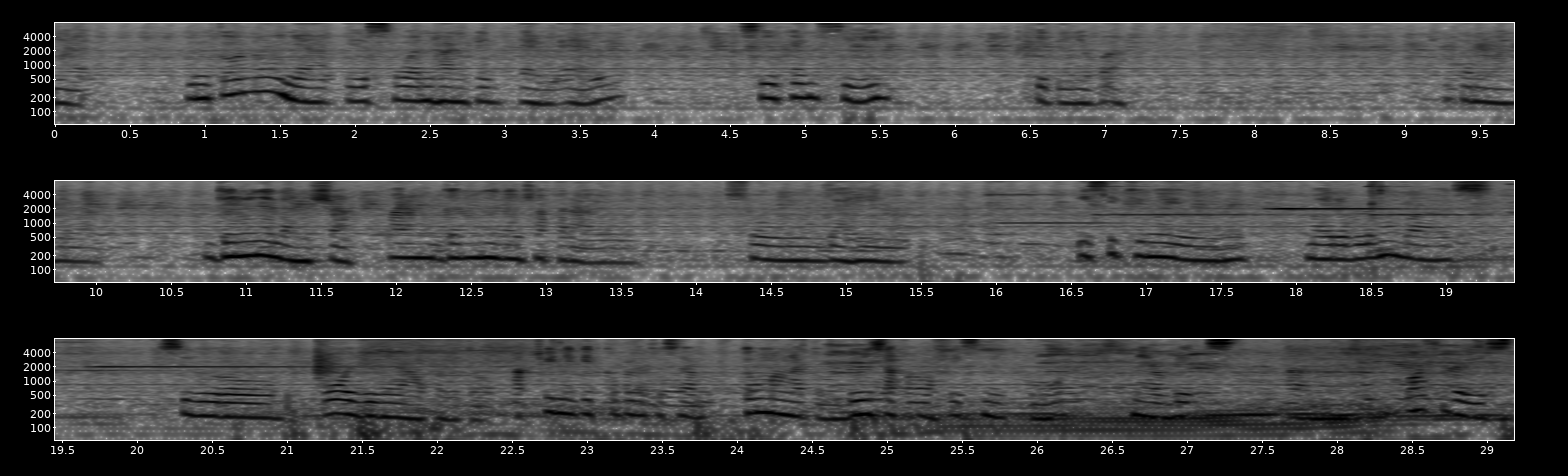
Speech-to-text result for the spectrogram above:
Yan. Yung toner niya is 100 ml. As you can see, kita niyo ba? Kita naman diba? Ganun na lang siya. Parang ganun na lang siya karami. So, dahil ECQ ngayon, mahirap lumabas, siguro order na ako nito. Actually, nagit ko pala ito sa itong mga to, dun sa ka-office mate ko na Rex uh, authorized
